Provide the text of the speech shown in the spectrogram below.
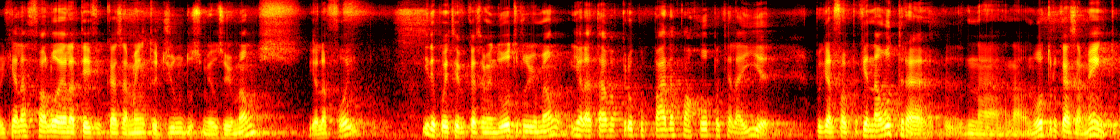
Porque ela falou, ela teve o casamento de um dos meus irmãos, e ela foi, E depois teve o casamento do outro irmão e ela estava preocupada com a roupa que ela ia, porque ela falou, porque na outra, na, na, no outro casamento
